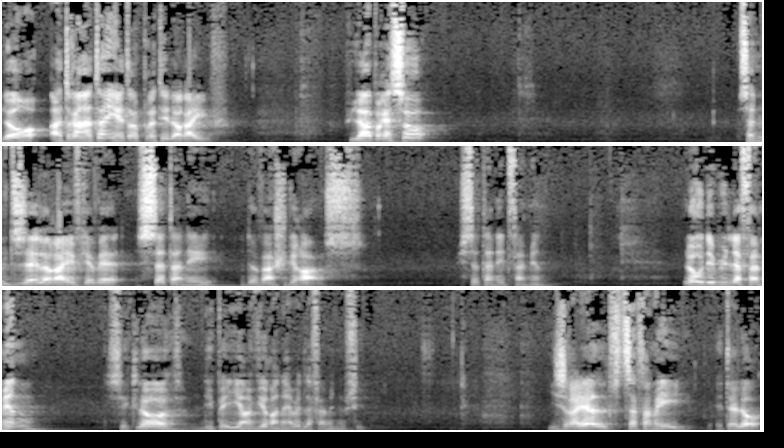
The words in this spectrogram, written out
Là, à 30 ans, il a interprété le rêve. Puis là, après ça, ça nous disait le rêve qu'il y avait sept années de vaches grasses, puis sept années de famine. Là, au début de la famine, c'est que là, les pays environnants avaient de la famine aussi. Israël, toute sa famille, était là.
